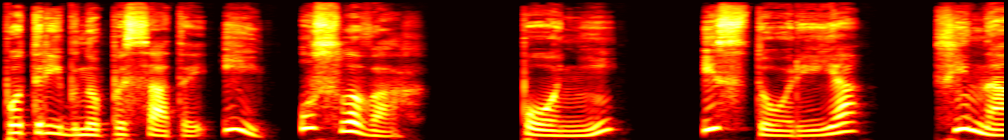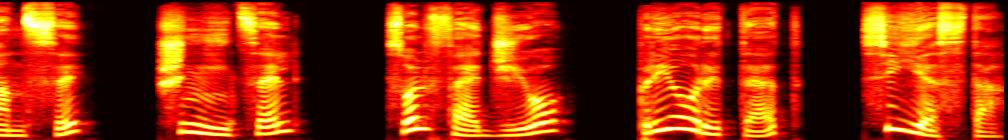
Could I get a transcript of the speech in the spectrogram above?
Потрібно писати «і» у словах поні, історія, фінанси, шніцель, сольфеджіо, пріоритет, сієста.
